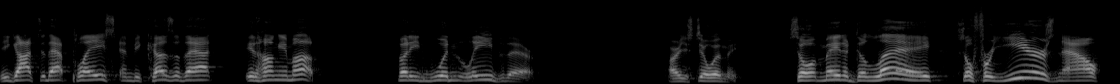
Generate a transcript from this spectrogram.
He got to that place, and because of that, it hung him up. But he wouldn't leave there. Are you still with me? So it made a delay. So for years now,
